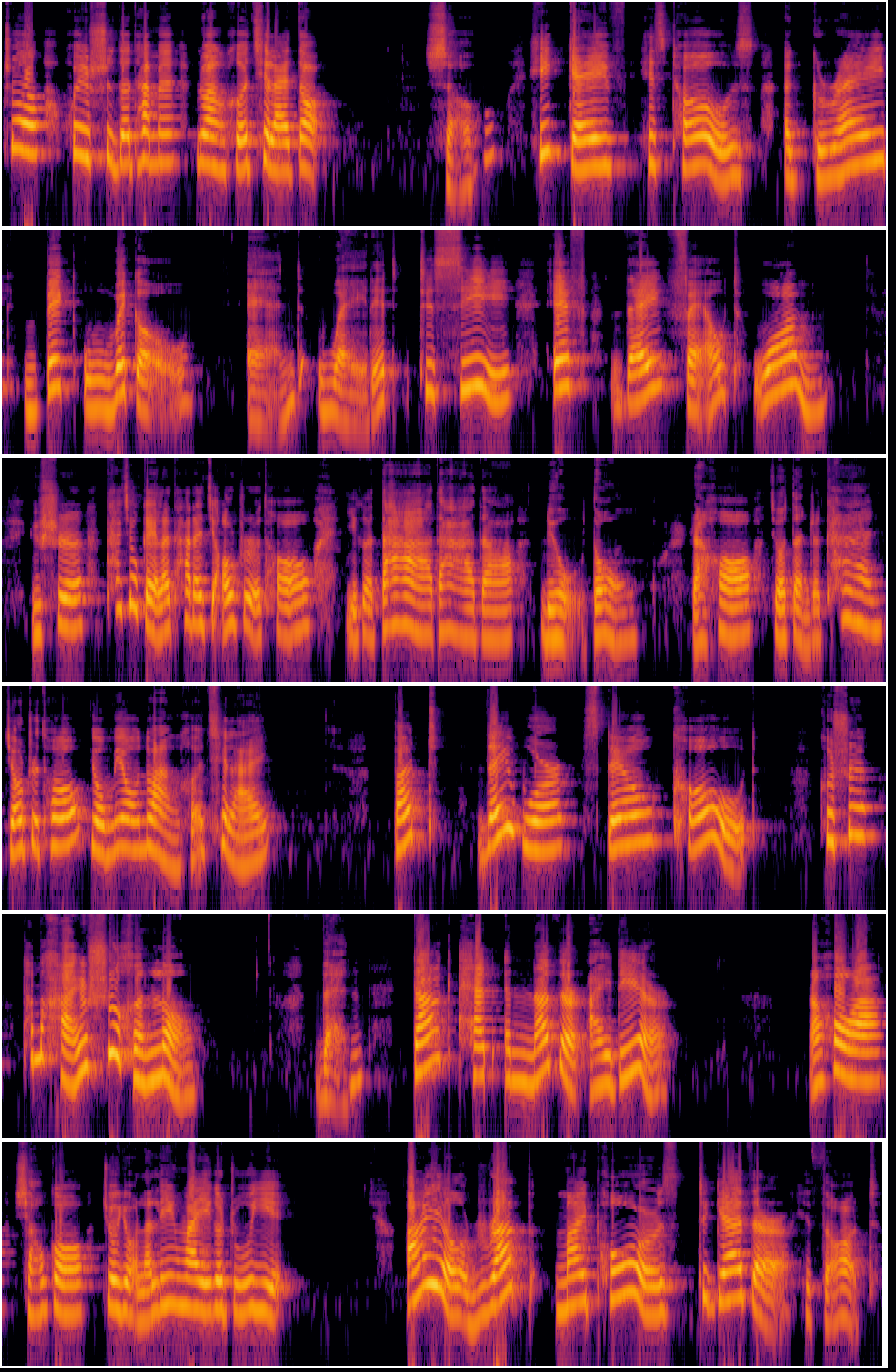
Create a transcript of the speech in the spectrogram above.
这会使得它们暖和起来的。So he gave his toes a great big wiggle and waited to see if they felt warm。于是他就给了他的脚趾头一个大大的扭动，然后就等着看脚趾头有没有暖和起来。But they were still cold。可是他们还是很冷。Then Dog had another idea. 然后啊，小狗就有了另外一个主意。I'll rub my paws together, he thought.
